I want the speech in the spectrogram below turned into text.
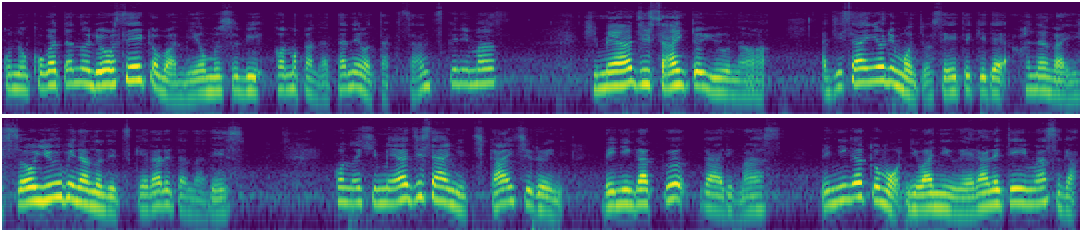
この小型の両生花は実を結び、細かな種をたくさん作ります。姫アジサイというのは、アジサイよりも女性的で、花が一層優美なので付けられたのです。この姫アジサイに近い種類に、紅学があります。紅学も庭に植えられていますが、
